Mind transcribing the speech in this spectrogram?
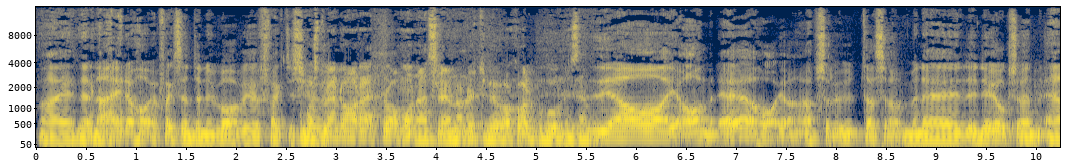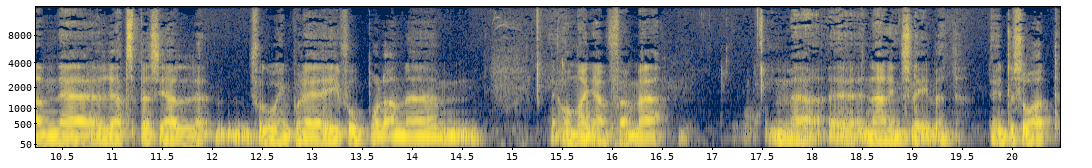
nej, det, nej, det har jag faktiskt inte. Nu var vi faktiskt... Du måste ju... ändå ha rätt bra månadslön om du inte behöver ha koll på bonusen. Ja, ja men det har jag absolut. Alltså. Men det, det är också en, en, en eh, rätt speciell, för att gå in på det, i fotbollen. Eh, om man jämför med, med eh, näringslivet. Det är inte så att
